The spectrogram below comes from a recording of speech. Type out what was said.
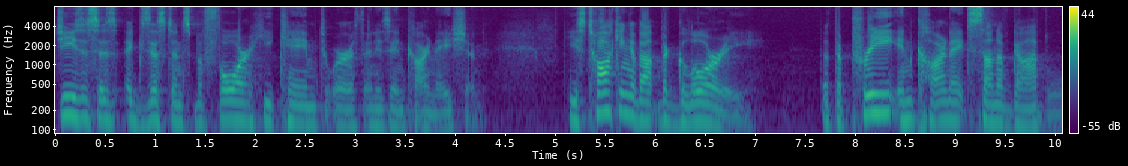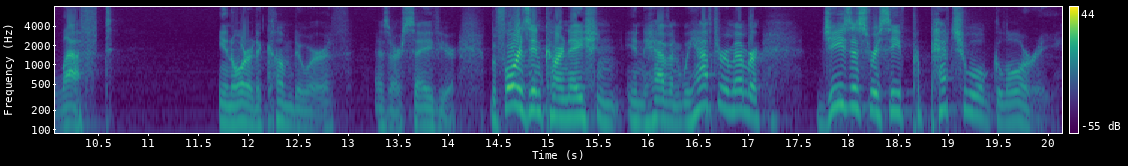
Jesus' existence before he came to earth in his incarnation. He's talking about the glory that the pre incarnate Son of God left in order to come to earth as our Savior. Before his incarnation in heaven, we have to remember Jesus received perpetual glory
